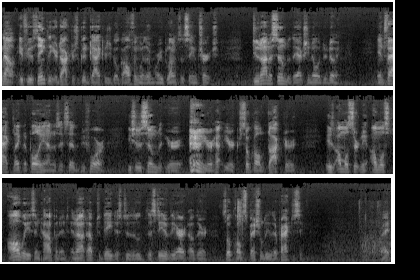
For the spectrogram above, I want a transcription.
Now, if you think that your doctor's a good guy because you go golfing with him or he belongs to the same church, do not assume that they actually know what they're doing. In fact, like Napoleon, as I said before, you should assume that your your your so-called doctor is almost certainly almost always incompetent and not up to date as to the, the state of the art of their so-called specialty they're practicing. Right?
